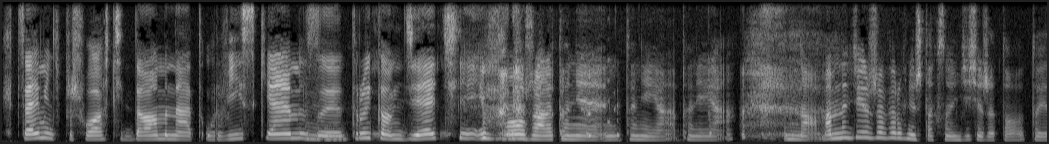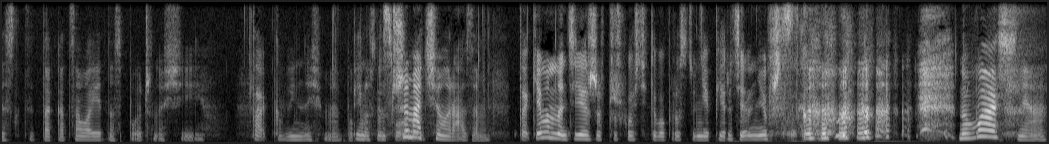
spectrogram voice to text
Chcę mieć w przyszłości dom nad urwiskiem z Mhm. trójką dzieci. Może, ale to nie, to nie ja, to nie ja. No, mam nadzieję, że wy również tak sądzicie, że to, to jest taka cała jedna społeczność i Tak, powinnyśmy po Piękne prostu słowa. trzymać się razem. tak. Ja mam nadzieję, że w przyszłości to po prostu nie pierdzielnie wszystko. No właśnie.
